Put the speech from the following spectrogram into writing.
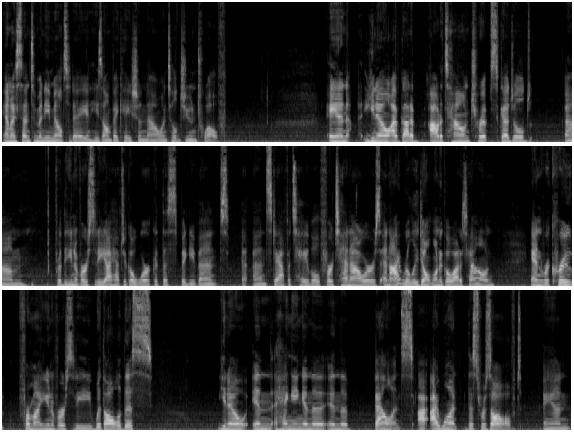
And I sent him an email today and he's on vacation now until June 12th. And, you know, I've got a out of town trip scheduled um, for the university. I have to go work at this big event and staff a table for 10 hours. And I really don't want to go out of town and recruit for my university with all of this, you know, in hanging in the, in the balance. I, I want this resolved. And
